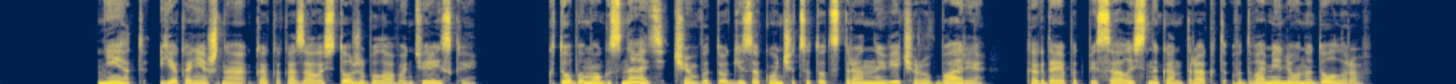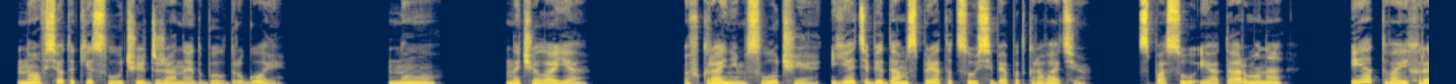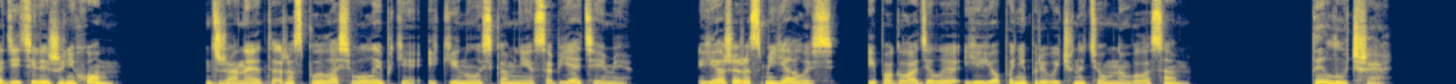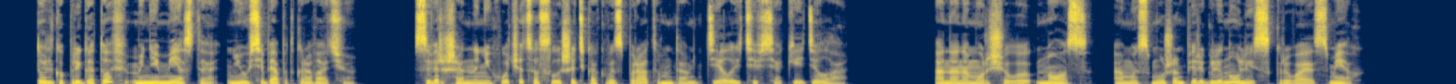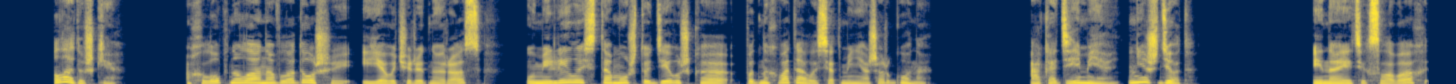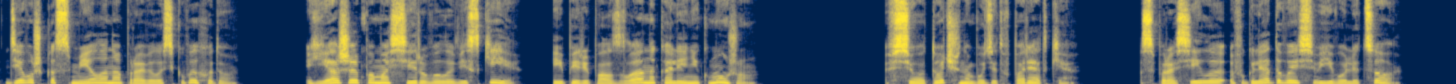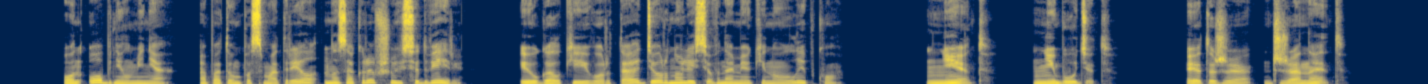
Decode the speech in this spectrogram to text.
Нет, я, конечно, как оказалось, тоже была авантюристкой. Кто бы мог знать, чем в итоге закончится тот странный вечер в баре, когда я подписалась на контракт в 2 миллиона долларов. Но все-таки случай Джанет был другой. «Ну...» — начала я. «В крайнем случае я тебе дам спрятаться у себя под кроватью. Спасу и от Армана, и от твоих родителей женихом». Джанет расплылась в улыбке и кинулась ко мне с объятиями. Я же рассмеялась и погладила ее по непривычно темным волосам. «Ты лучшая. Только приготовь мне место не у себя под кроватью. Совершенно не хочется слышать, как вы с братом там делаете всякие дела». Она наморщила нос, а мы с мужем переглянулись, скрывая смех. «Ладушки». Хлопнула она в ладоши, и я в очередной раз умилилась тому, что девушка поднахваталась от меня жаргона. Академия не ждет. И на этих словах девушка смело направилась к выходу. Я же помассировала виски и переползла на колени к мужу. «Все точно будет в порядке?» — спросила, вглядываясь в его лицо. Он обнял меня, а потом посмотрел на закрывшуюся дверь, и уголки его рта дернулись в намеки на улыбку. «Нет, не будет», это же Джанет.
